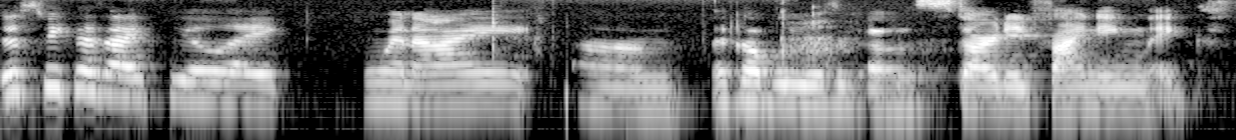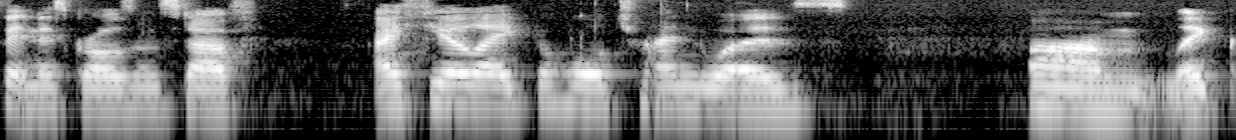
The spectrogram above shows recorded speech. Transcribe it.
just because I feel like when I um, a couple years ago started finding like fitness girls and stuff, I feel like the whole trend was um like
